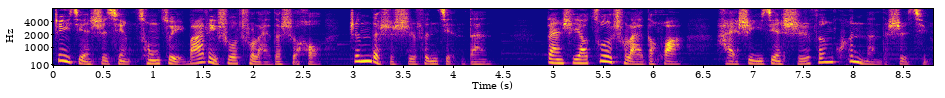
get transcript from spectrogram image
这件事情从嘴巴里说出来的时候，真的是十分简单，但是要做出来的话，还是一件十分困难的事情。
